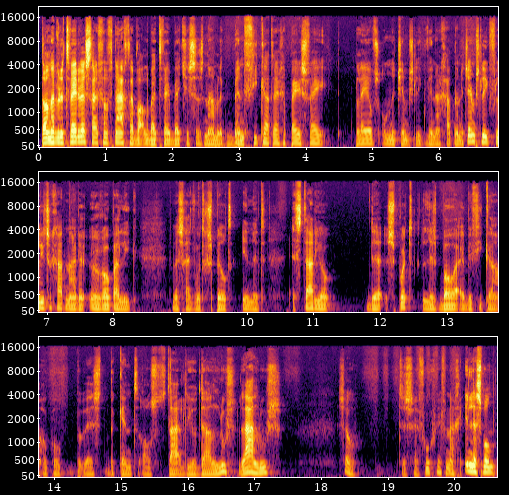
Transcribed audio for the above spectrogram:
Dan hebben we de tweede wedstrijd van vandaag. Daar hebben we allebei twee bedjes. Dat is namelijk Benfica tegen PSV. Playoffs om de Champions League. Winnaar gaat naar de Champions League. Verliezer gaat naar de Europa League. De wedstrijd wordt gespeeld in het Estadio de Sport Lisboa en Benfica. Ook al best bekend als Stadio da Luz. La Luz. Zo. Het is eh, vroeg weer vandaag in Lisbon.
